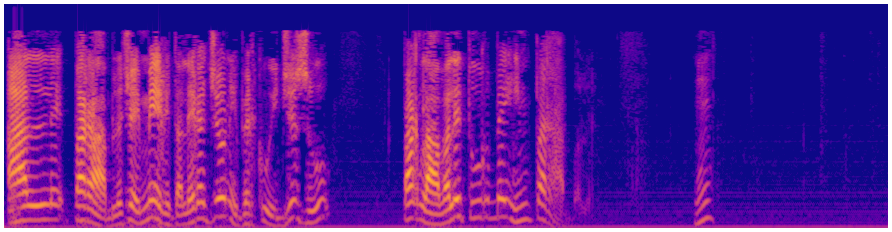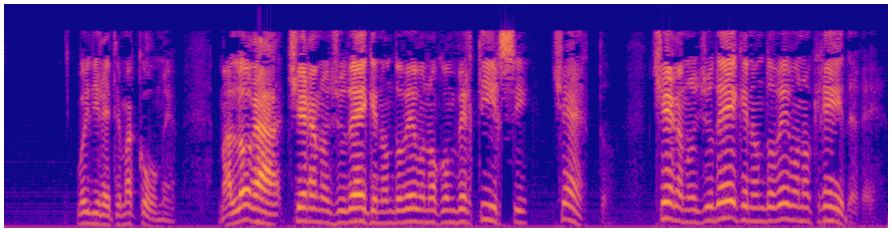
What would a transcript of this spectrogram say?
alle parabole, cioè in merito alle ragioni per cui Gesù parlava alle turbe in parabole. Mm? Voi direte, ma come? Ma allora c'erano giudei che non dovevano convertirsi? Certo, c'erano giudei che non dovevano credere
